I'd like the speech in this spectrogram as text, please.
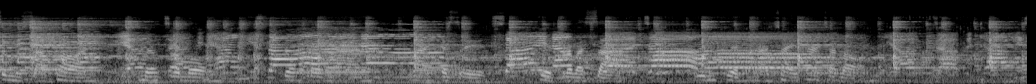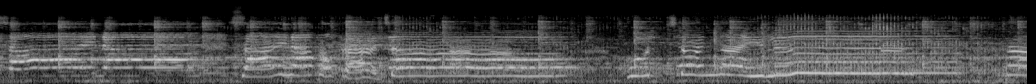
สมุทรสาคร เมืองประมงดงโรงงานลานเกษตร เขตประวัติศาสตร์ริมเขื่อนมหาชัยท่าฉลองอยากจะเป็นทางที่สายน้ำสายน้ำของพระเจ้าขุดจนให้ลึกทา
